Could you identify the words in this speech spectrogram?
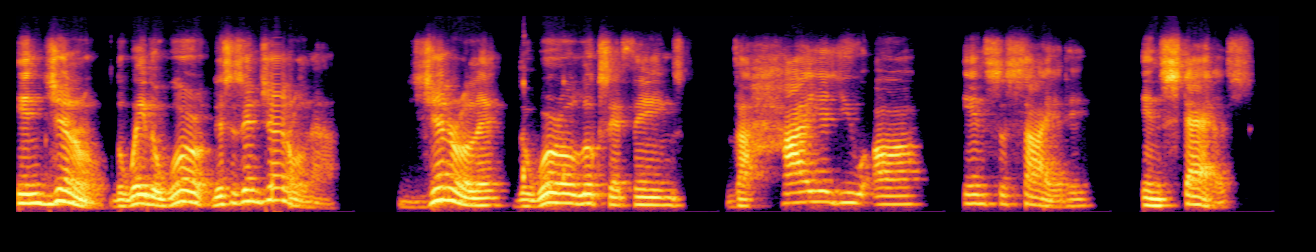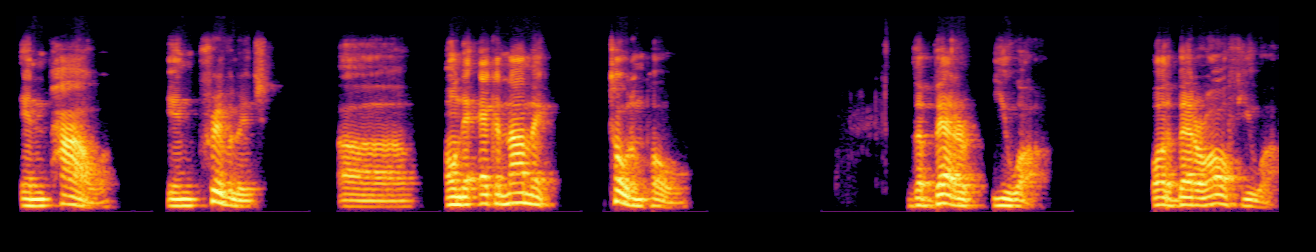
in general, the way the world, this is in general now, generally, the world looks at things the higher you are in society, in status, in power, in privilege, uh, on the economic totem pole, the better you are, or the better off you are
